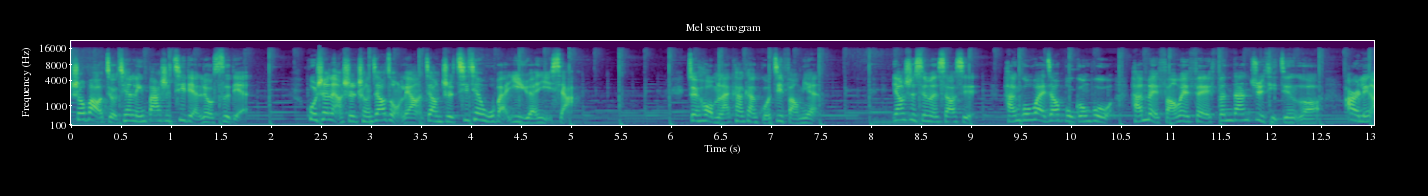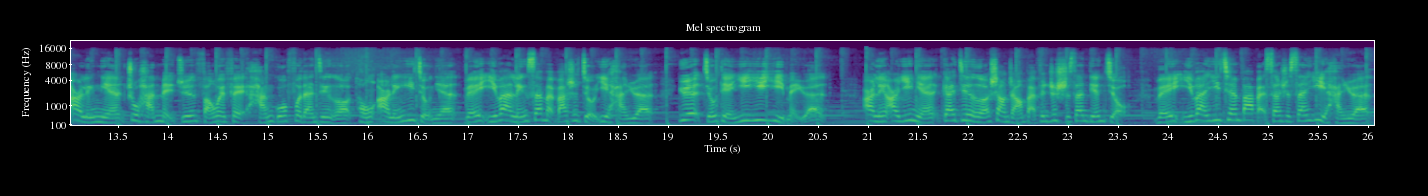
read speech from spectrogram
收报九千零八十七点六四点。沪深两市成交总量降至七千五百亿元以下。最后，我们来看看国际方面。央视新闻消息，韩国外交部公布韩美防卫费分担具体金额。二零二零年驻韩美军防卫费韩国负担金额同二零一九年为一万零三百八十九亿韩元，约九点一一亿美元。二零二一年该金额上涨百分之十三点九，为一万一千八百三十三亿韩元，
